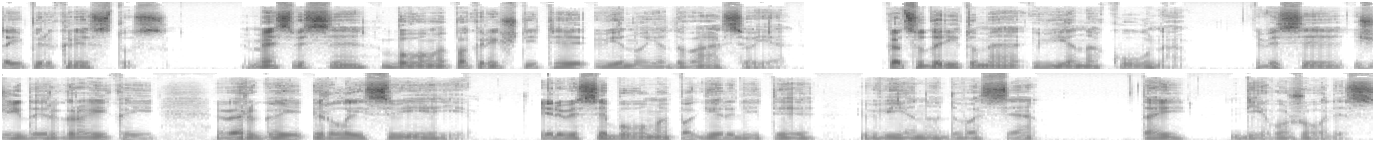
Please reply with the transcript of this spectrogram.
taip ir Kristus. Mes visi buvome pakrikštyti vienoje dvasioje, kad sudarytume vieną kūną. Visi žydai ir graikai, vergai ir laisvieji. Ir visi buvome pagirdyti vieną dvasę. Tai Dievo žodis.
